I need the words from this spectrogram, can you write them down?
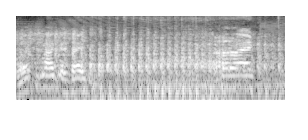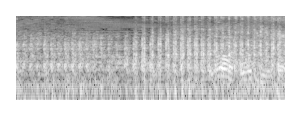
વચમાં કે સાઈડ Alright. જો ધોરીઓ છે.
